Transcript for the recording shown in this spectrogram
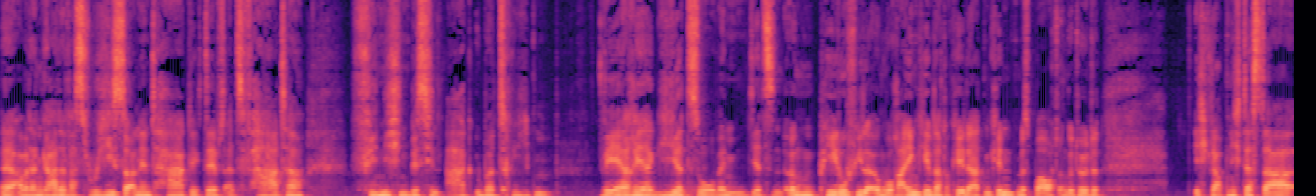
Äh, aber dann gerade, was Reese so an den Tag legt, selbst als Vater, finde ich ein bisschen arg übertrieben. Wer reagiert so, wenn jetzt irgendein Pädophiler irgendwo reingeht und sagt, okay, der hat ein Kind missbraucht und getötet, ich glaube nicht, dass da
